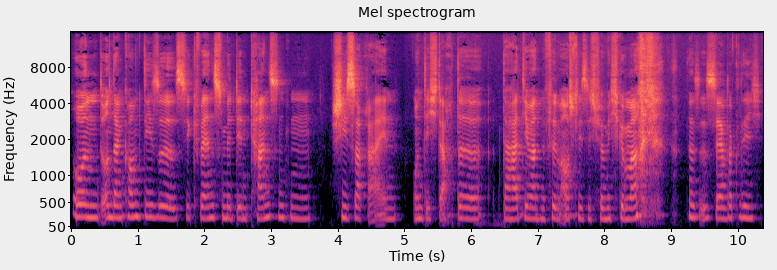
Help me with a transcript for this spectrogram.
Und, und dann kommt diese Sequenz mit den tanzenden Schießereien Und ich dachte, da hat jemand einen Film ausschließlich für mich gemacht. Das ist ja wirklich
